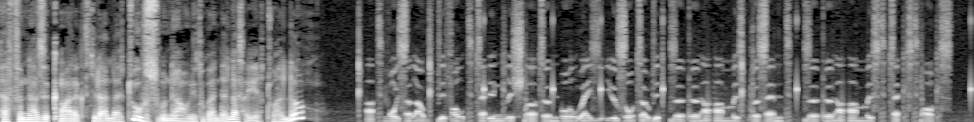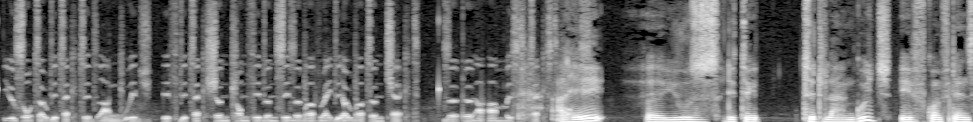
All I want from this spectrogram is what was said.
ከፍና ዝቅ ማድረግ ትችላላችሁ። እሱን አሁን የቱ ጋር እንዳለ አሳያችኋለሁ At voice allowed default to English button. Always use auto de- the uh, percent The uh, text box. Use auto detected language. If detection confidence is above radio button checked. The uh, text ይሄ box. ዩዝ አክሰፕትድ ላንጉጅ ኢፍ ኮንፊደንስ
